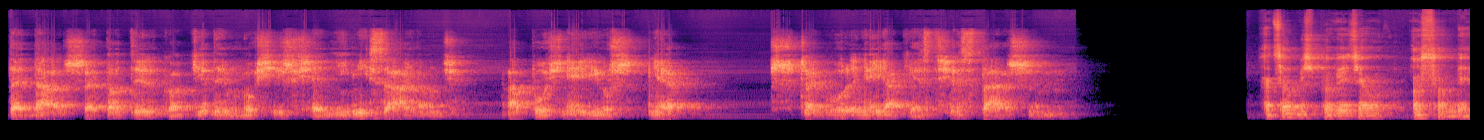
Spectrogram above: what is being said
Te dalsze to tylko kiedy musisz się nimi zająć, a później już nie. Jak jest się starszym. A co byś powiedział o sobie?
